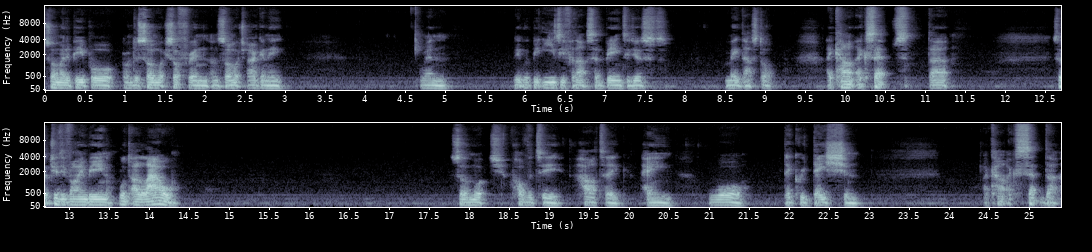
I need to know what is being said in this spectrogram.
so many people are under so much suffering and so much agony when it would be easy for that said being to just make that stop. I can't accept that such a divine being would allow so much poverty, heartache, pain, war, degradation. I can't accept that.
